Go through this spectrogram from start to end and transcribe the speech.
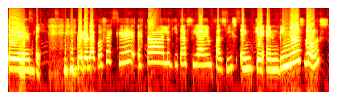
Eh, pero la cosa es que esta loquita hacía énfasis en que en Bingers 2,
